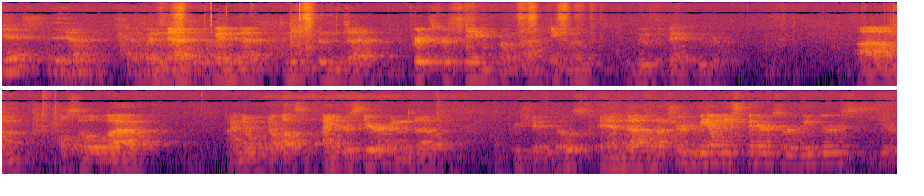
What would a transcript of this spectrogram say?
Yes. Yeah, when, uh, when uh, Denise and uh, Fritz first came from uh, England and moved to Vancouver. Um, Also, uh, I know we've got lots of hikers here and uh, appreciate those. And uh, I'm not sure, do we have any spinners or weavers here?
